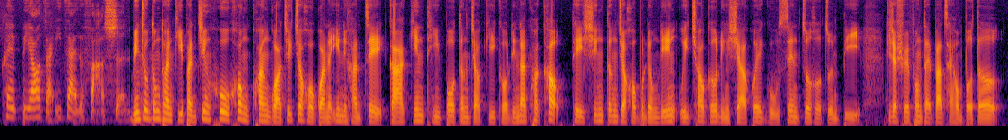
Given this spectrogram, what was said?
可以不要再一再的发生。民众党团期盼政府放宽外籍照护员的引力限制，加紧填补长照机构人力缺口，提升长照服务量能，为超高龄社会预先做好准备。记者薛峰台北采访报道。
